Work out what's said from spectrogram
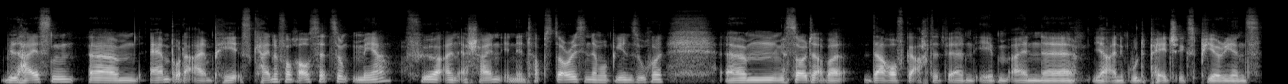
Will heißen, ähm, AMP oder AMP ist keine Voraussetzung mehr für ein Erscheinen in den Top Stories in der mobilen Suche. Ähm, es sollte aber darauf geachtet werden, eben eine, ja, eine gute Page Experience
